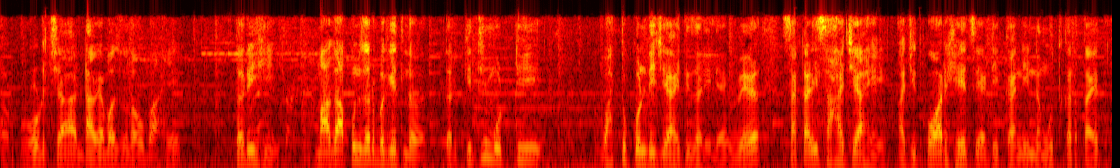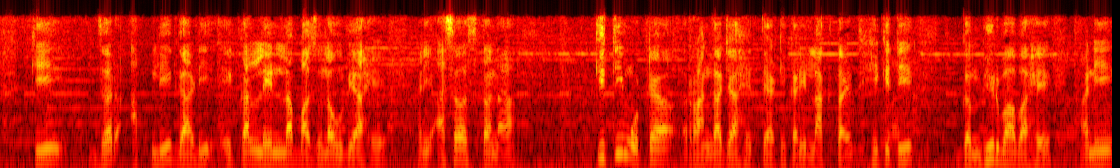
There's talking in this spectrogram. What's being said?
रोडच्या डाव्या बाजूला उभा आहे. तरीही मागं आपण जर बघितलं तर किती मोठी वाहतूक कोंडी जी आहे ती झालेली आहे. वेळ सकाळी सहाची आहे. अजित पवार हेच या ठिकाणी नमूद करतायत की जर आपली गाडी एका लेनला बाजूला उभी आहे आणि असं असताना किती मोठ्या रांगा ज्या आहेत त्या ठिकाणी लागत आहेत ही किती गंभीर बाब आहे. आणि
